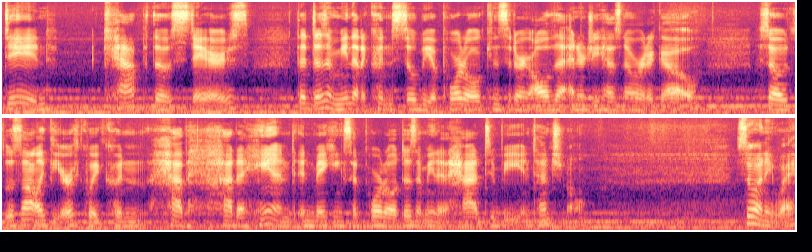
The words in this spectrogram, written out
did cap those stairs, that doesn't mean that it couldn't still be a portal, considering all of that energy has nowhere to go. So it's not like the earthquake couldn't have had a hand in making said portal. It doesn't mean it had to be intentional. So anyway,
